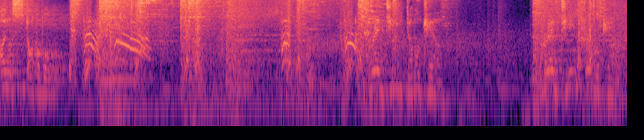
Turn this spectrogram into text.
Unstoppable. Red team double kill. Red team triple kill.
